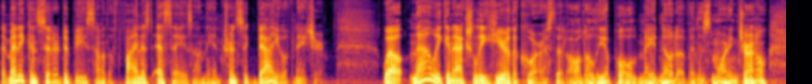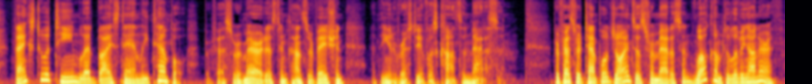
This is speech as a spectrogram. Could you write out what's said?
that many consider to be some of the finest essays on the intrinsic value of nature. Well, now we can actually hear the chorus that Aldo Leopold made note of in his morning journal, thanks to a team led by Stanley Temple, professor emeritus in conservation at the University of Wisconsin Madison. Professor Temple joins us from Madison. Welcome to Living on Earth.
